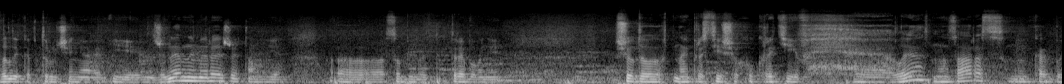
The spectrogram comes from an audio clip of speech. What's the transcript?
велике втручення і інженерні мережі, там є особливі требування щодо найпростіших укриттів. Але на зараз ну, би,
